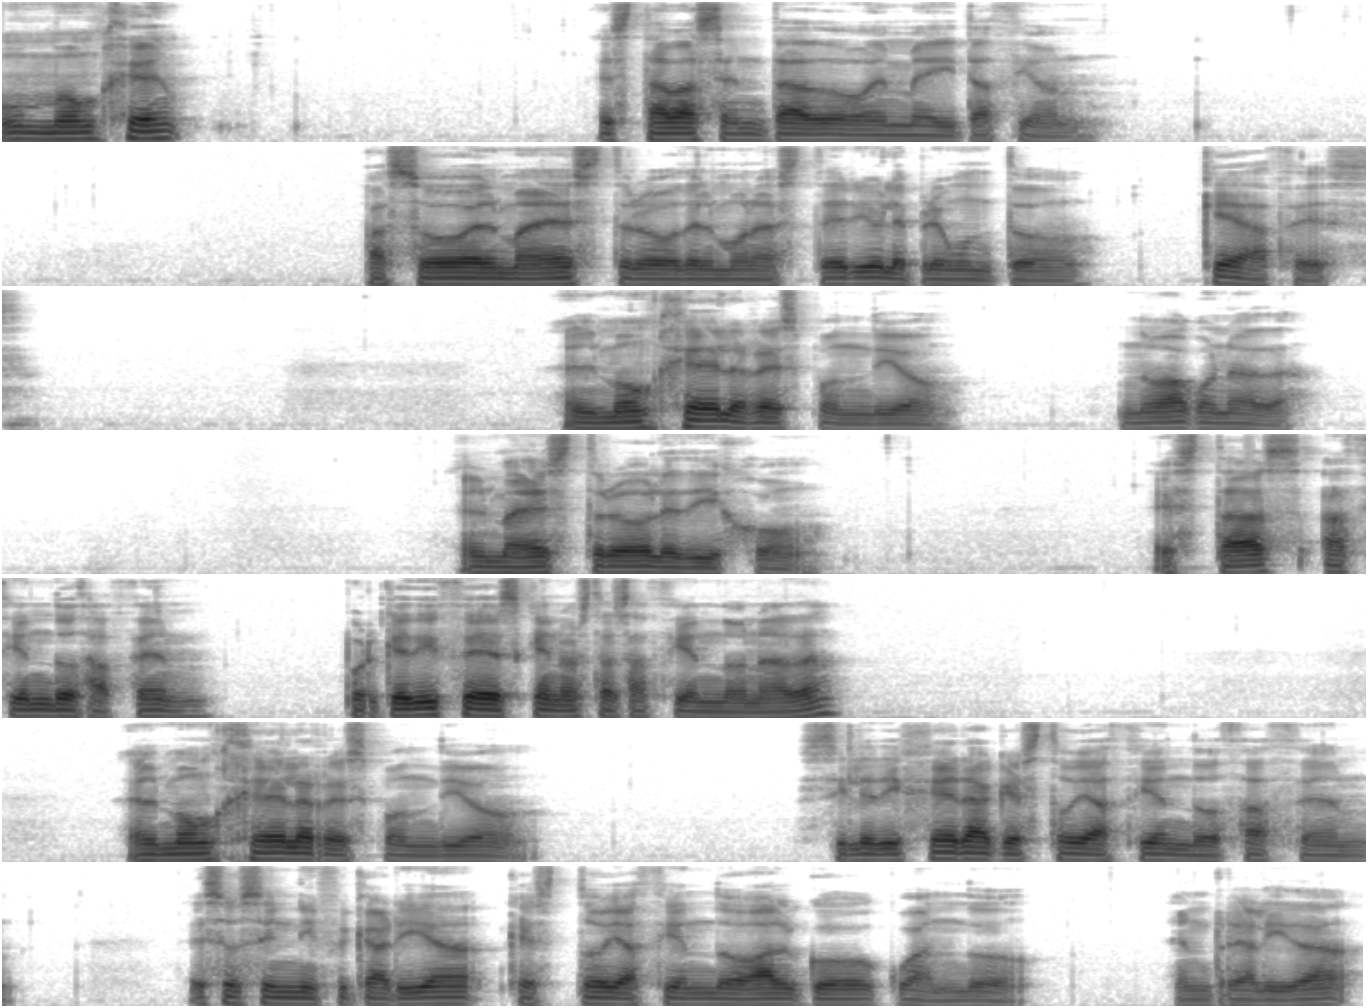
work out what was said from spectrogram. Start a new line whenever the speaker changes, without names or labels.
Un monje estaba sentado en meditación. Pasó el maestro del monasterio y le preguntó, ¿qué haces? El monje le respondió, no hago nada. El maestro le dijo, estás haciendo zazen ¿Por qué dices que no estás haciendo nada? El monje le respondió, si le dijera que estoy haciendo zazen, eso significaría que estoy haciendo algo cuando, en realidad,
